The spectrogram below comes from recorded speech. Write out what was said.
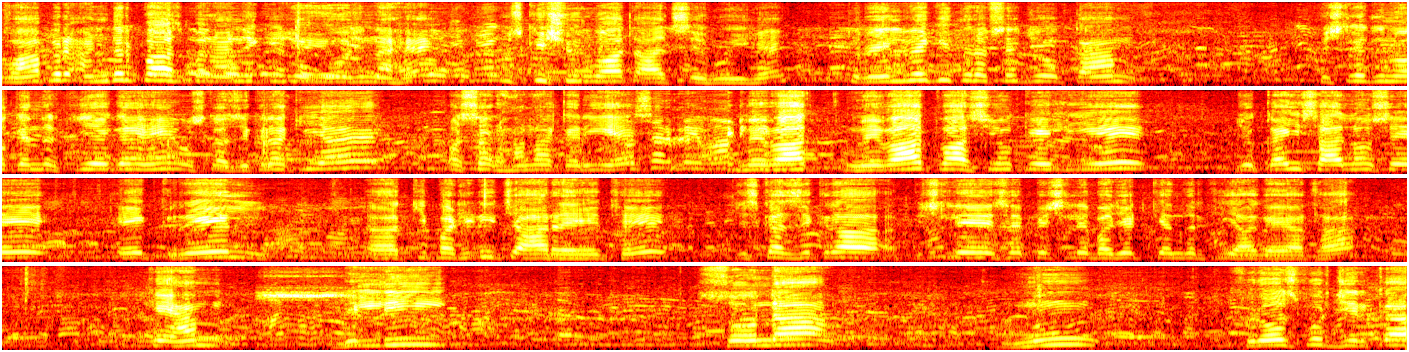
वहाँ पर अंडरपास बनाने की जो योजना है उसकी शुरुआत आज से हुई है। तो रेलवे की तरफ़ से जो काम पिछले दिनों के अंदर किए गए हैं उसका ज़िक्र किया है और सराहना करी है। मेवात मेवात वासियों के लिए जो कई सालों से एक रेल की पटड़ी चाह रहे थे जिसका ज़िक्र पिछले से पिछले बजट के अंदर किया गया था। कि हम दिल्ली, सोना, नू, फिरोजपुर, जिरका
